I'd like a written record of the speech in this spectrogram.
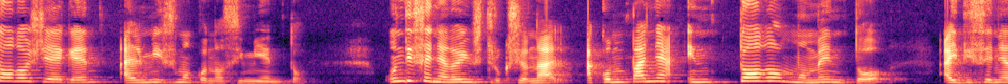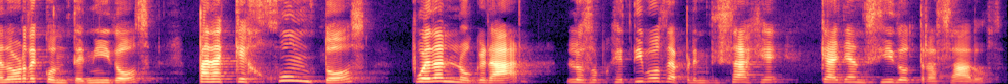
todos lleguen al mismo conocimiento. Un diseñador instruccional acompaña en todo momento al diseñador de contenidos para que juntos puedan lograr los objetivos de aprendizaje que hayan sido trazados.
